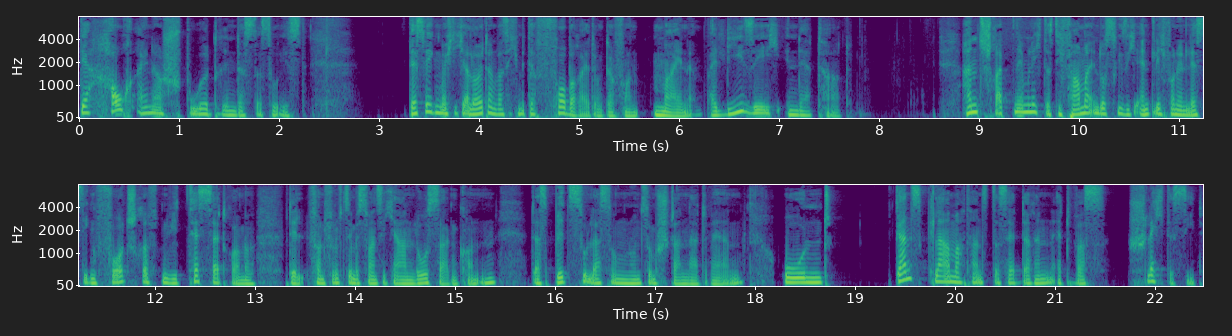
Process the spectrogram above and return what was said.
der Hauch einer Spur drin, dass das so ist. Deswegen möchte ich erläutern, was ich mit der Vorbereitung davon meine, weil die sehe ich in der Tat. Hans schreibt nämlich, dass die Pharmaindustrie sich endlich von den lästigen Fortschriften wie Testzeiträume von 15 bis 20 Jahren lossagen konnten, dass Blitzzulassungen nun zum Standard werden. Und ganz klar macht Hans, dass er darin etwas Schlechtes sieht.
